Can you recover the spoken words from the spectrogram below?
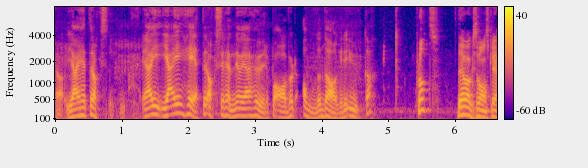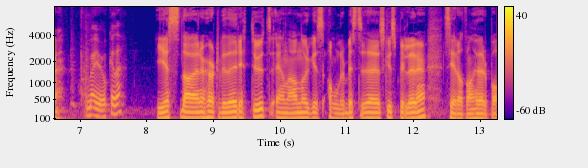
Ja, jeg, heter Aksel, jeg, jeg heter Aksel Hennie, og jeg hører på Avhørt alle dager i uka. Flott. Det var ikke så vanskelig. Men jeg gjør jo ikke det. Yes, der hørte vi det rett ut. En av Norges aller beste skuespillere sier at han hører på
